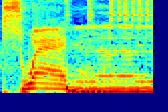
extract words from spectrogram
Swag.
